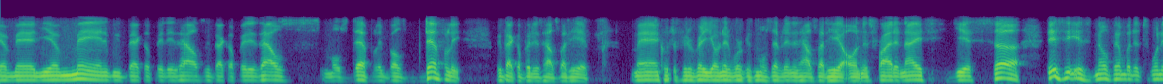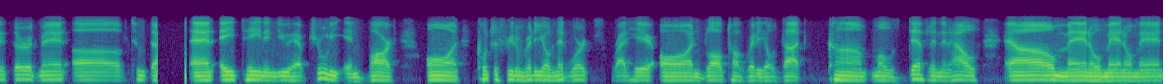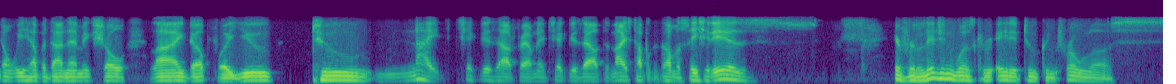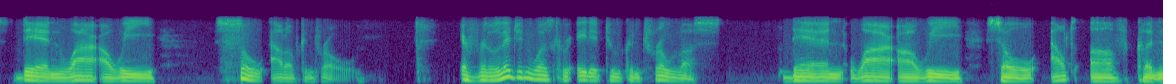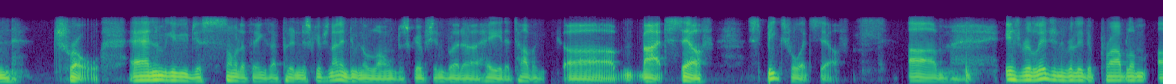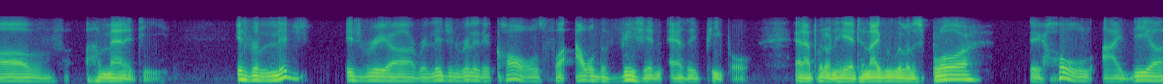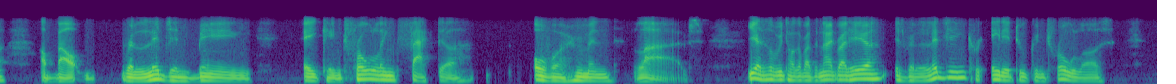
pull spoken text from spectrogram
Yeah, man. Yeah, man. We back up at his house. We back up at his house. Most definitely. Most definitely. We back up at his house right here. Man, Culture Freedom Radio Network is most definitely in the house right here on this Friday night. Yes, sir. This is November the 23rd, man, of 2018, and you have truly embarked on Culture Freedom Radio Network right here on blogtalkradio.com. Come most definitely in the house. Oh, man, oh, man, oh, man. Don't we have a dynamic show lined up for you tonight? Check this out, family. Check this out. Tonight's topic of conversation is If religion was created to control us, then why are we so out of control? If religion was created to control us, then why are we so out of control? And let me give you just some of the things I put in the description. I didn't do no long description, but uh, hey, the topic uh, by itself speaks for itself. Um, is religion really the problem of humanity? Is religion is re, uh, religion really the cause for our division as a people? And I put on here tonight we will explore the whole idea about religion being a controlling factor over human lives. Yes, what we talk about tonight right here. Is religion created to control us?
